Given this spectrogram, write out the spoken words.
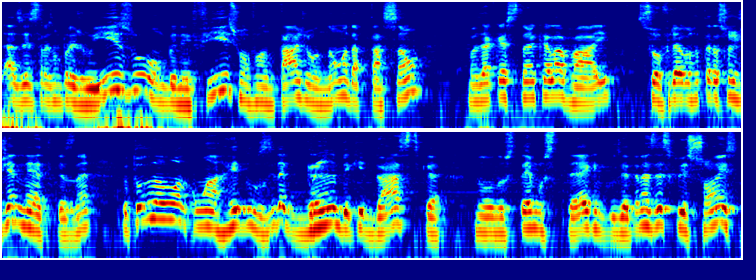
às vezes traz um prejuízo, ou um benefício, uma vantagem ou não, adaptação, mas a questão é que ela vai sofrer algumas alterações genéticas, né? Eu estou dando uma, uma, reduzida grande aqui, drástica, no, nos termos técnicos e até nas descrições,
